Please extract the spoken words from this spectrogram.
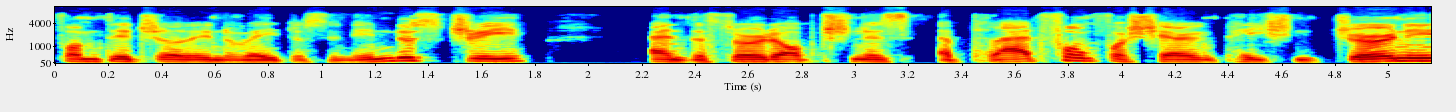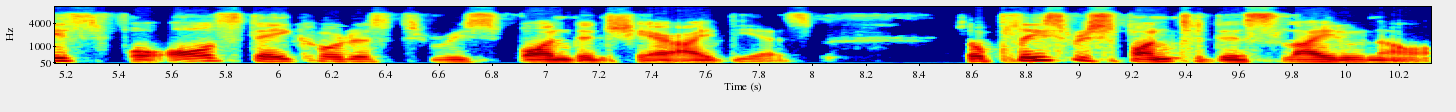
from digital innovators in industry, and the third option is a platform for sharing patient journeys for all stakeholders to respond and share ideas. So please respond to this slide now.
